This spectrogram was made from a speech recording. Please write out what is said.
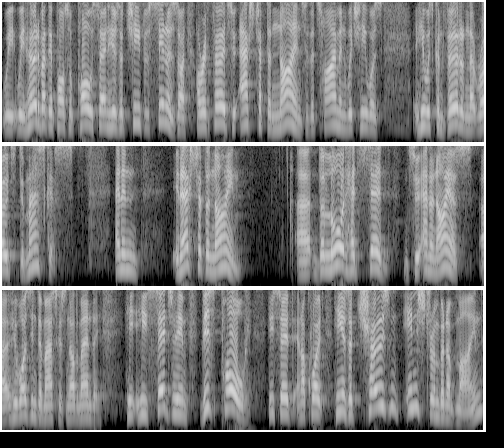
we, we heard about the Apostle Paul saying he was a chief of sinners. I, I referred to Acts chapter 9, to the time in which he was, he was converted on that road to Damascus. And in, in Acts chapter 9, uh, the Lord had said to Ananias, uh, who was in Damascus, another man, that he, he said to him, This Paul, he said, and I quote, he is a chosen instrument of mine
